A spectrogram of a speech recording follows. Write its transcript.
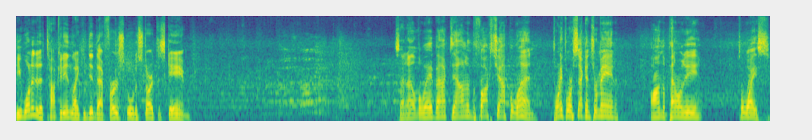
He wanted to tuck it in like he did that first goal to start this game. Sent all the way back down to the Fox Chapel end. 24 seconds remain on the penalty to Weiss.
